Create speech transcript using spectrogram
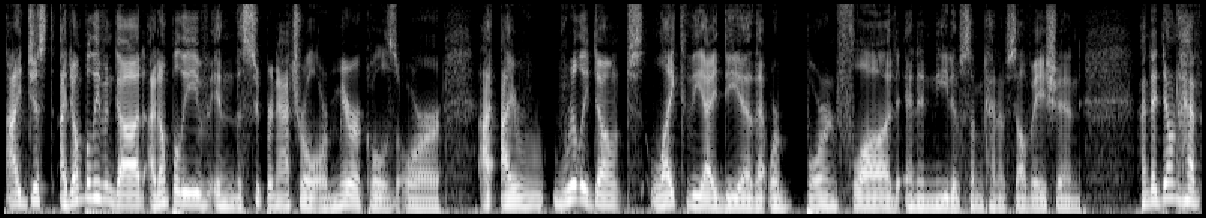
I just I don't believe in God. I don't believe in the supernatural or miracles or I, I really don't like the idea that we're born flawed and in need of some kind of salvation. And I don't have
